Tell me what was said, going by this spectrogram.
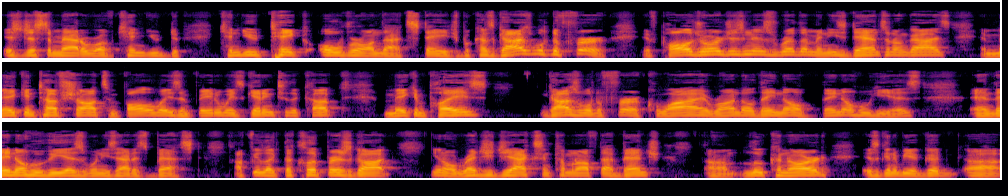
It's just a matter of can you can you take over on that stage? Because guys will defer. If Paul George is in his rhythm and he's dancing on guys and making tough shots and fallaways and fadeaways, getting to the cup, making plays – guys will defer. Kawhi, Rondo, they know. They know who he is, and they know who he is when he's at his best. I feel like the Clippers got, you know, Reggie Jackson coming off that bench. Um, Luke Kennard is going to be a good, uh,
